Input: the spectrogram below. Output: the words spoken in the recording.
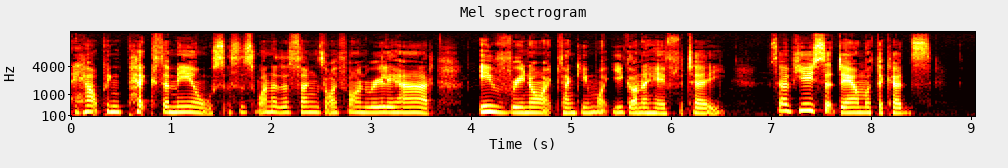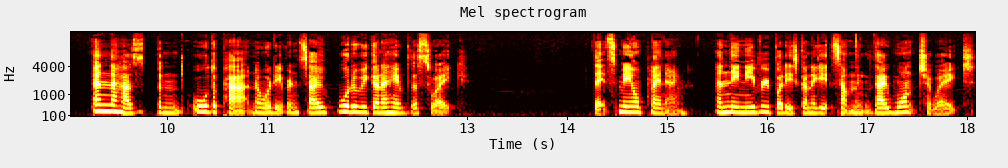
Helping pick the meals. This is one of the things I find really hard. Every night thinking what you're going to have for tea. So if you sit down with the kids and the husband or the partner, whatever, and say, What are we going to have this week? That's meal planning. And then everybody's going to get something they want to eat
